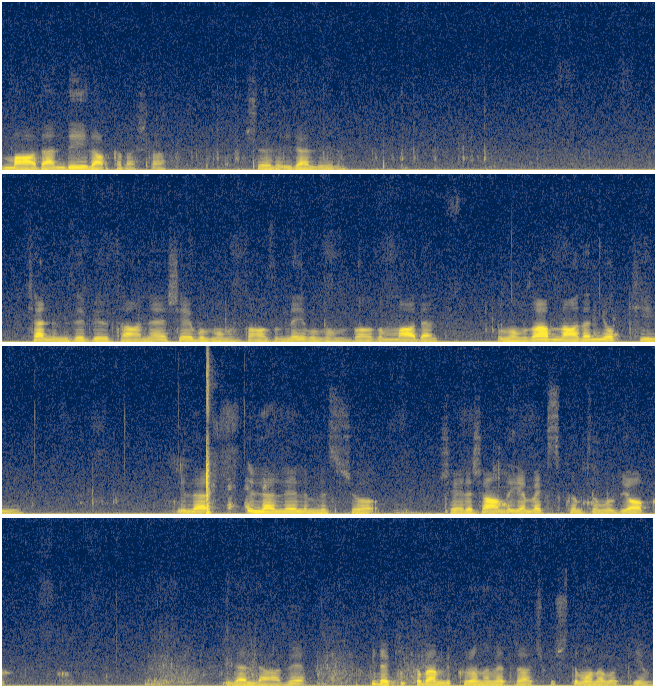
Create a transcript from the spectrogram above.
maden değil arkadaşlar. Şöyle ilerleyelim. Kendimize bir tane şey bulmamız lazım. Ne bulmamız lazım? Maden bulmamız. Abi maden yok ki. İler ilerleyelim biz şu şeyle şu anda yemek sıkıntımız yok. İlerle abi. Bir dakika ben bir kronometre açmıştım ona bakayım.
